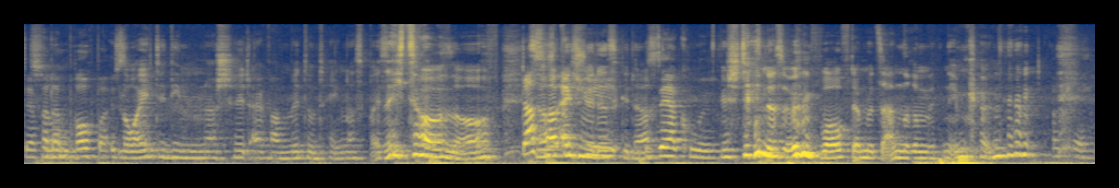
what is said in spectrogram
der so verdammt brauchbar ist. Leute, die nehmen das Schild einfach mit und hängen das bei sich zu Hause auf. Das so ist ich mir das gedacht. sehr cool. Wir stellen das irgendwo auf, damit es andere mitnehmen können. Okay.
